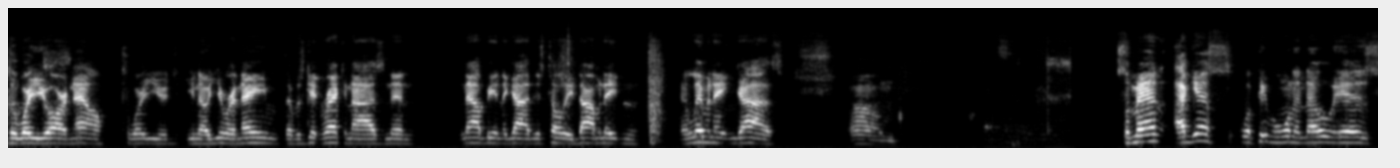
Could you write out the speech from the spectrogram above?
the where you are now, to where you you know you were a name that was getting recognized, and then now being the guy just totally dominating, eliminating guys. Um, So, man, I guess what people want to know is,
